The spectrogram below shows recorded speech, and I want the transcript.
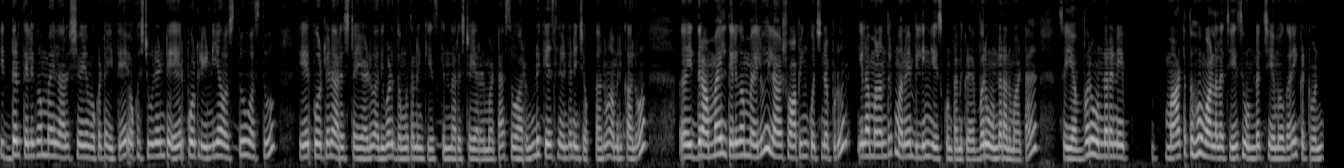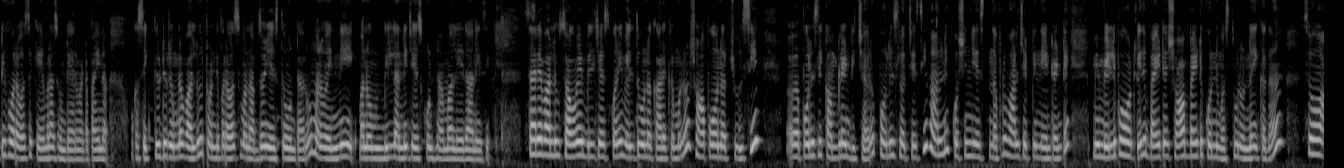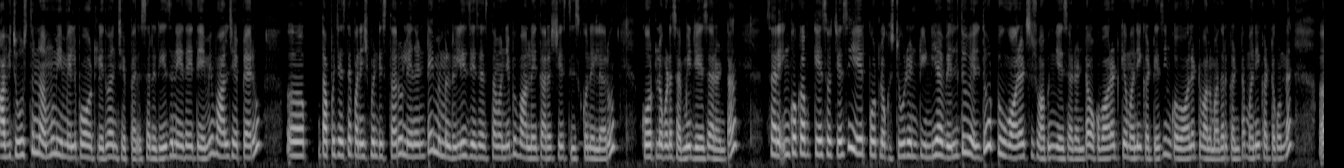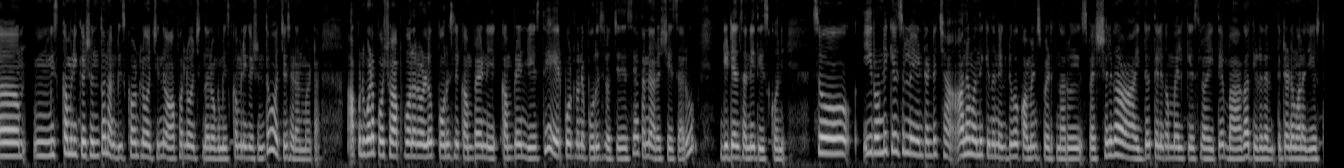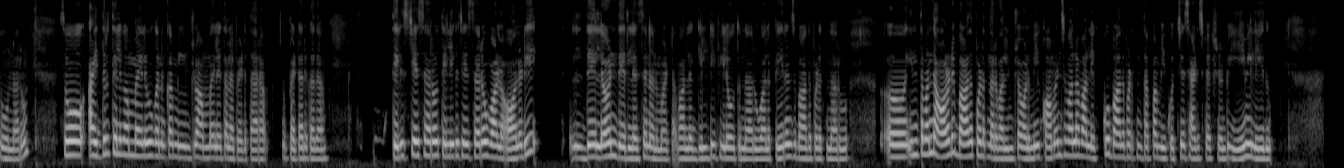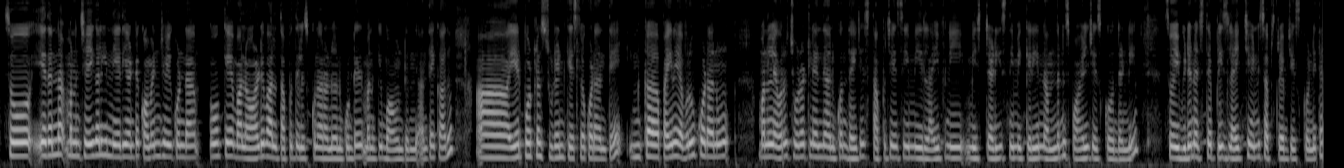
ఇద్దరు తెలుగు అమ్మాయిలను అరెస్ట్ చేయడం ఒకటైతే ఒక స్టూడెంట్ ఎయిర్పోర్ట్లో ఇండియా వస్తూ వస్తూ ఎయిర్పోర్ట్లోనే అరెస్ట్ అయ్యాడు. అది కూడా దొంగతనం కేసు కింద అరెస్ట్ అయ్యారనమాట సో ఆ రెండు కేసులు ఏంటో నేను చెప్తాను. అమెరికాలో ఇద్దరు అమ్మాయిలు తెలుగు అమ్మాయిలు ఇలా షాపింగ్కి వచ్చినప్పుడు ఇలా మనందరికి మనమే బిల్లింగ్ చేసుకుంటాం. ఇక్కడ ఎవ్వరు ఉండరనమాట సో ఎవ్వరు ఉండరనే మాటతో వాళ్ళు అలా చేసి ఉండొచ్చేమో కానీ ఇక్కడ ట్వంటీ ఫోర్ అవర్స్ కెమెరాస్ ఉంటాయి అనమాట పైన. ఒక సెక్యూరిటీ రూమ్లో వాళ్ళు ట్వంటీ ఫోర్ అవర్స్ మనం అబ్జర్వ్ చేస్తూ ఉంటారు. మనం ఎన్ని మనం బిల్ అన్నీ చేసుకుంటున్నామా లేదా అనేసి. సరే వాళ్ళు సగమే బిల్ చేసుకొని వెళ్తూ ఉన్న కార్యక్రమంలో షాప్ ఓనర్ చూసి పోలీసులకి కంప్లైంట్ ఇచ్చారు. పోలీసులు వచ్చేసి వాళ్ళని క్వశ్చన్ చేస్తున్నప్పుడు వాళ్ళు చెప్పింది ఏంటంటే మేము వెళ్ళిపోవట్లేదు బయట షాప్ బయట కొన్ని వస్తువులు ఉన్నాయి కదా సో అవి చూస్తున్నాము మేము వెళ్ళిపోవట్లేదు అని చెప్పారు. సరే రీజన్ ఏదైతే ఏమి వాళ్ళు చెప్పారు తప్పు చేస్తే పనిష్మెంట్ ఇస్తారు లేదంటే మిమ్మల్ని రిలీజ్ చేసేస్తామని చెప్పి వాళ్ళని అయితే అరెస్ట్ చేసి తీసుకొని వెళ్ళారు. కోర్టులో కూడా సబ్మిట్ చేశారంట. సరే ఇంకొక కేసు వచ్చేసి ఎయిర్పోర్ట్లో ఒక స్టూడెంట్ ఇండియా వెళ్తూ వెళ్తూ టూ వాలెట్స్ షాపింగ్ చేశాడంట. ఒక వాలెట్కే మనీ కట్టేసి ఇంకో వాలెట్ వాళ్ళ మదర్ కంట మనీ కట్టకుండా మిస్కమ్యూనికేషన్తో నాకు డిస్కౌంట్ డిస్కౌంట్లో వచ్చింది ఆఫర్లో వచ్చిందని ఒక మిస్కమ్యూనికేషన్తో వచ్చేసాడనమాట. అప్పుడు కూడా షాప్ ఓనర్ వాళ్ళు పోలీసులు కంప్లైంట్ కంప్లైంట్ చేస్తే ఎయిర్పోర్ట్లోనే పోలీసులు వచ్చేసి అతన్ని అరెస్ట్ చేశారు డీటెయిల్స్ అన్నీ తీసుకొని. సో ఈ రెండు కేసుల్లో ఏంటంటే చాలామంది కింద నెగిటివ్గా కామెంట్స్ పెడుతున్నారు. స్పెషల్గా ఇద్దరు తెలుగు అమ్మాయిల కేసులో అయితే బాగా తిడ తిట్టడం అలా చేస్తూ ఉన్నారు. సో ఆ ఇద్దరు తెలుగు అమ్మాయిలు కనుక మీ ఇంట్లో అమ్మాయిలు అయితే అలా పెడతారా? పెట్టరు కదా. తెలిసి చేశారో తెలియక చేశారో వాళ్ళు already they learn their lesson అనమాట వాళ్ళ గిల్టీ ఫీల్ అవుతున్నారు వాళ్ళ పేరెంట్స్ బాధపడుతున్నారు. ఇంతమంది ఆల్రెడీ బాధపడుతున్నారు వాళ్ళ ఇంట్లో వాళ్ళు. మీ కామెంట్స్ వల్ల వాళ్ళు ఎక్కువ బాధపడుతుంది తప్ప మీకు వచ్చే సాటిస్ఫాక్షన్ అంటూ ఏమీ లేదు. సో ఏదన్నా మనం చేయగలిగింది ఏది అంటే కామెంట్ చేయకుండా ఓకే వాళ్ళు ఆల్రెడీ వాళ్ళు తప్పు తెలుసుకున్నారని అనుకుంటే మనకి బాగుంటుంది. అంతేకాదు ఆ ఎయిర్పోర్ట్లో స్టూడెంట్ కేసులో కూడా అంతే. ఇంకా పైన ఎవరు కూడాను మనల్ని ఎవరు చూడట్లేదు అనుకొని దయచేసి తప్పు చేసి మీ లైఫ్ని మీ స్టడీస్ని మీ కెరీర్ని అందరినీ స్పాయిల్ చేసుకోవద్దండి. సో ఈ వీడియో నచ్చితే ప్లీజ్ లైక్ చేయండి సబ్స్క్రైబ్ చేసుకోండి.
